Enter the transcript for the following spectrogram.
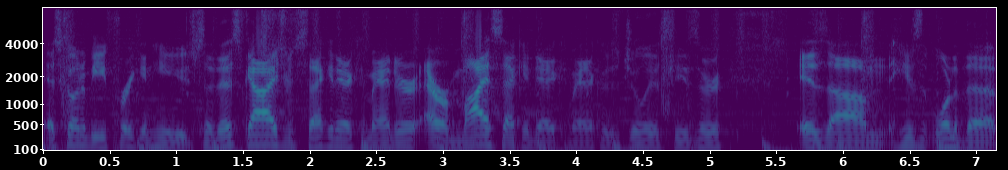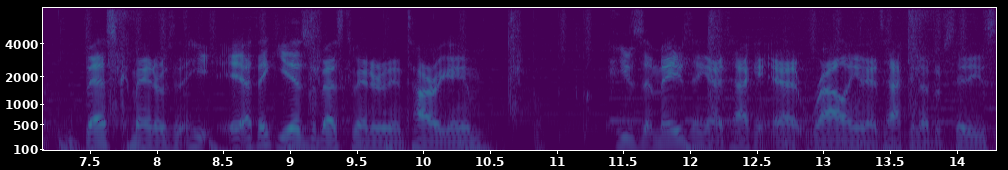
it's going to be freaking huge. So this guy is your secondary commander, or my secondary commander, because Julius Caesar is, um, he's one of the best commanders. He, I think he is the best commander in the entire game. He's amazing at attacking, at rallying and attacking other cities.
